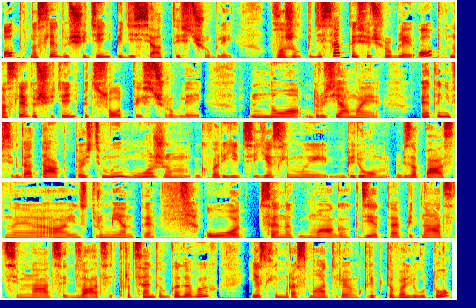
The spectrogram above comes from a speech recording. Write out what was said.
оп, на следующий день 50 тысяч рублей. Вложил 50 тысяч рублей, оп, на следующий день 500 тысяч рублей. Но, друзья мои, это не всегда так. То есть мы можем говорить, если мы берем безопасные а, инструменты о ценных бумагах где-то 15, 17, 20 процентов годовых. Если мы рассматриваем криптовалюту,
